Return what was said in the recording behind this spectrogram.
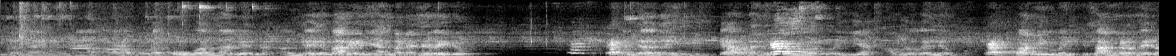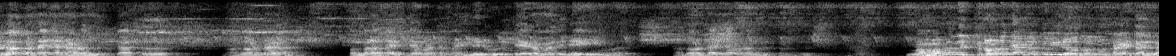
ഞാൻ അല്ലാതെ അവിടെ അതുകൊണ്ടാണ് ഞാൻ അവിടെ അതുകൊണ്ടാണ്. നിങ്ങളെ പരിചയപ്പെട്ടപ്പോൾ എന്റെ ഒരു വീട്ടുകാരൻ മാതിരി ചെയ്യുന്നത്. അതുകൊണ്ടാണ് ഞാൻ അവിടെ നിൽക്കുന്നത് അമ്മ ഇവിടെ നിൽക്കുന്നോണ്ട് ഞങ്ങൾക്ക് വിരോധമൊന്നും ഉണ്ടായിട്ടല്ല.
